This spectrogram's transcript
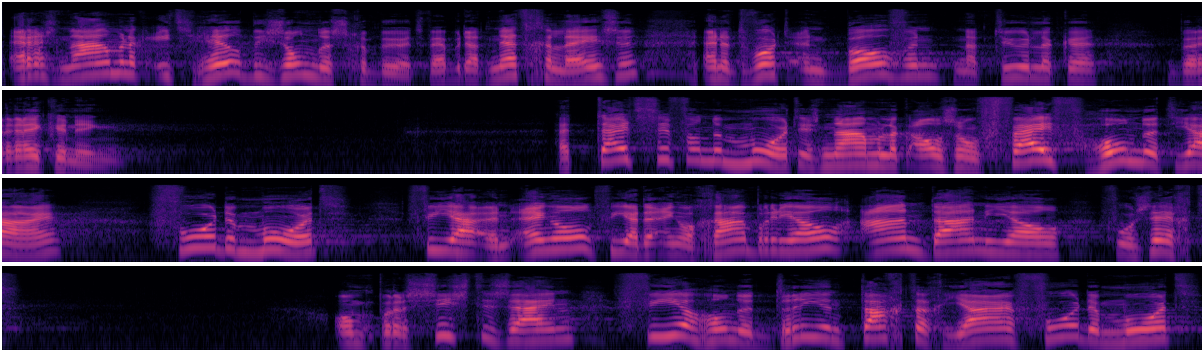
Er is namelijk iets heel bijzonders gebeurd. We hebben dat net gelezen en het wordt een bovennatuurlijke berekening. Het tijdstip van de moord is namelijk al zo'n 500 jaar voor de moord via een engel, via de engel Gabriel, aan Daniel voorzegd. Om precies te zijn, 483 jaar voor de moord,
